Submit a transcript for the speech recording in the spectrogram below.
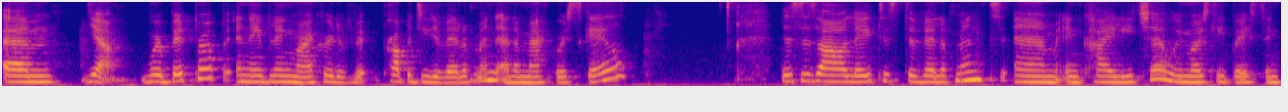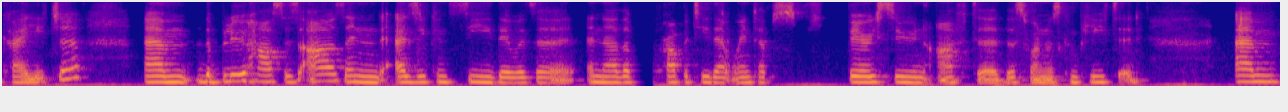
um, yeah, we're Bitprop enabling micro de property development at a macro scale. This is our latest development um, in Khayelitsha. We're mostly based in Khayelitsha. Um, the blue house is ours, and as you can see, there was a, another property that went up very soon after this one was completed. Um,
